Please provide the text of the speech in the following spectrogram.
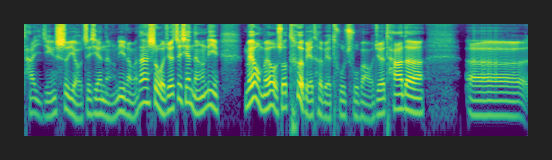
他已经是有这些能力了嘛。但是我觉得这些能力没有没有说特别特别突出吧，我觉得他的呃。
